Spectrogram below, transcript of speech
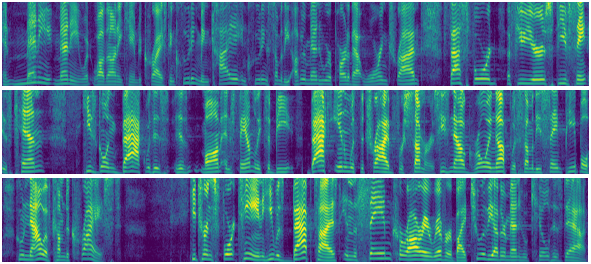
And many, many Waodani came to Christ, including Mincaye, including some of the other men who were part of that warring tribe. Fast forward a few years, Steve Saint is 10. He's going back with his, his mom and family to be back in with the tribe for summers. He's now growing up with some of these same people who now have come to Christ. He turns 14. He was baptized in the same Curaray River by two of the other men who killed his dad.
